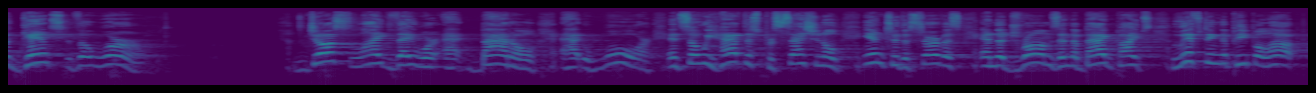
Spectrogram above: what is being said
against the world just like they were at battle, at war. And so we have this processional into the service and the drums and the bagpipes lifting the people up,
